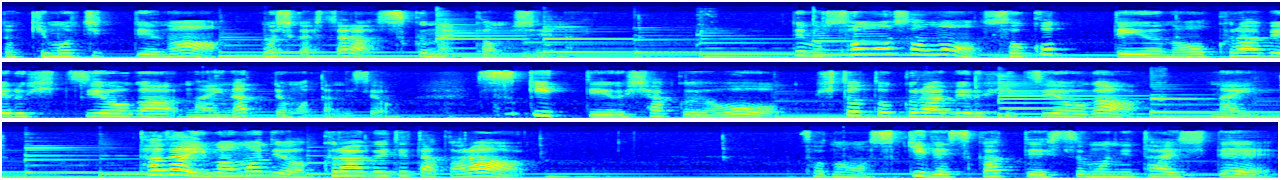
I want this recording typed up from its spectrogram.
の気持ちっていうのはもしかしたら少ないかもしれない。でもそもそもそこっていうのを比べる必要がないなって思ったんですよ。好きっていう尺度を人と比べる必要がない。ただ今までは比べてたからその好きですかっていう質問に対して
